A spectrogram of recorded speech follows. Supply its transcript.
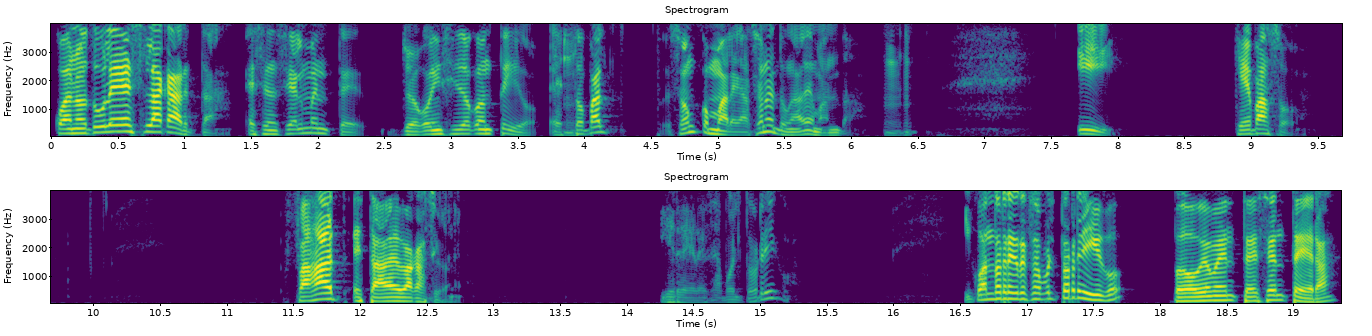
cuando tú lees la carta, esencialmente, yo coincido contigo, esto par- son como alegaciones de una demanda. ¿Y qué pasó? Fajad estaba de vacaciones y regresa a Puerto Rico. Y cuando regresa a Puerto Rico, pues obviamente se entera,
